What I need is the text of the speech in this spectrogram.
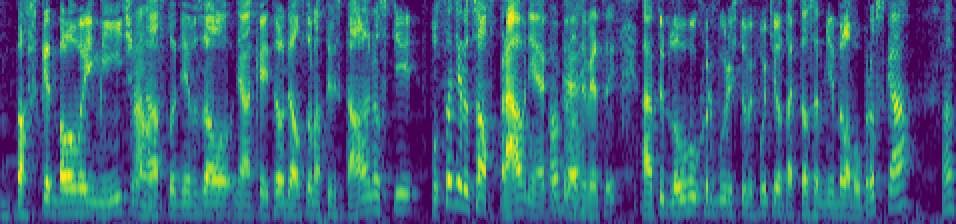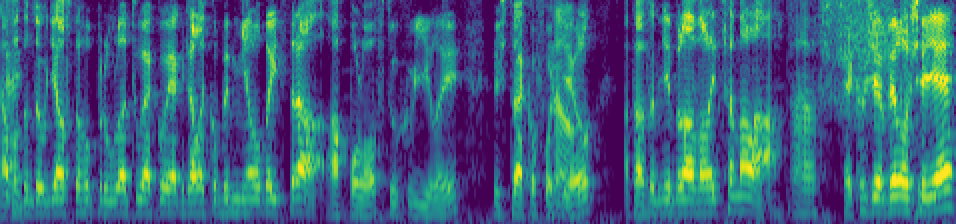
basketbalový míč no. a následně vzal nějaký to, dal to na ty vzdálenosti, v podstatě docela správně jako okay. tyhle ty věci a na tu dlouhou chodbu, když to vyfotil, tak ta země byla obrovská okay. a potom to udělal z toho průletu, jako jak daleko by mělo být teda Apollo v tu chvíli, když to jako fotil. No. A ta země byla velice malá. Aha. Jakože vyloženě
